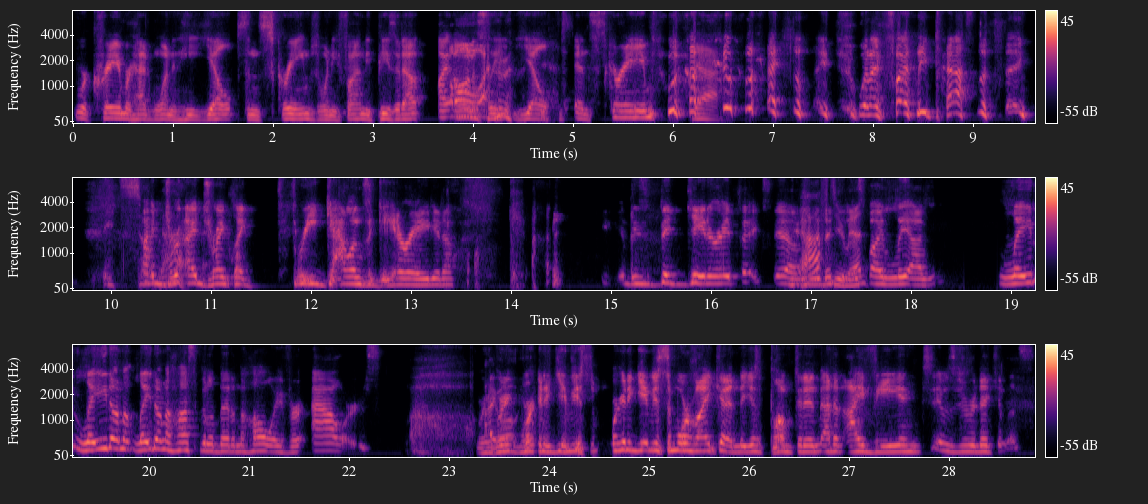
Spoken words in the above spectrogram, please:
where Kramer had one and he yelps and screams when he finally pees it out. I Oh, honestly remember- yelped yes. and screamed Yeah. I, when, I, finally passed the thing. it's so I, dr- I drank like three gallons of Gatorade, you know. These big Gatorade things. Yeah, You have to, man. I, lay, I laid laid on a, laid on a hospital bed in the hallway for hours. Oh, We're, we're, we're gonna give you some. We're gonna give you some more Vica, and they just pumped it in at an IV, and it was ridiculous.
